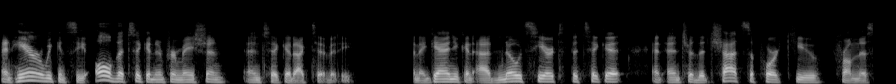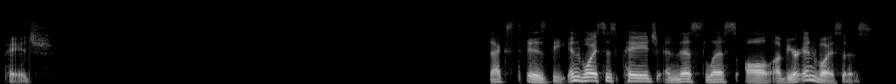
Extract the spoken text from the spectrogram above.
And here we can see all the ticket information and ticket activity. And again, you can add notes here to the ticket and enter the chat support queue from this page. Next is the invoices page, and this lists all of your invoices.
